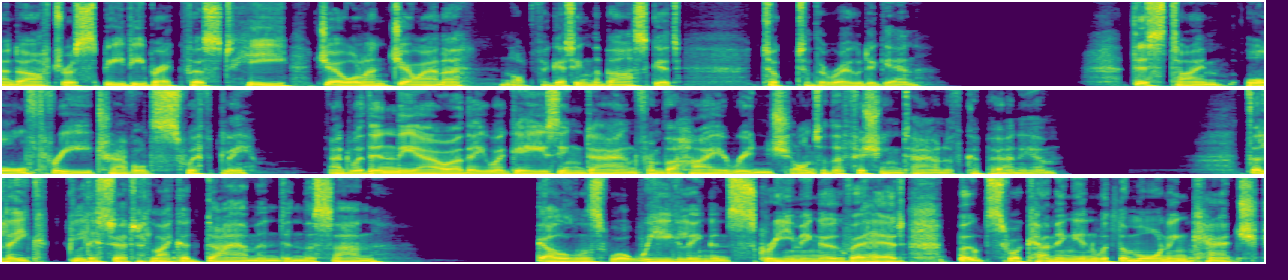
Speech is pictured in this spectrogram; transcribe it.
and after a speedy breakfast, he, Joel, and Joanna, not forgetting the basket, took to the road again. This time all three travelled swiftly, and within the hour they were gazing down from the high ridge onto the fishing town of Capernaum. The lake glittered like a diamond in the sun. Gulls were wheeling and screaming overhead, boats were coming in with the morning catch,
